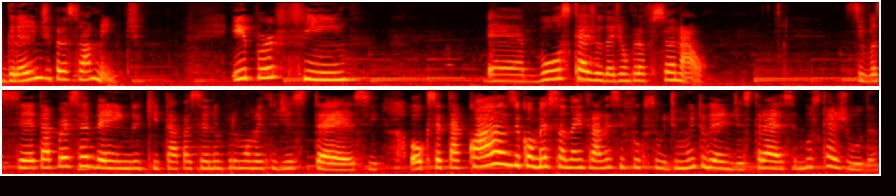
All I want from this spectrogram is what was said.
grande para sua mente. E por fim, é, busque a ajuda de um profissional. Se você está percebendo que está passando por um momento de estresse ou que você está quase começando a entrar nesse fluxo de muito grande de estresse, busque ajuda.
